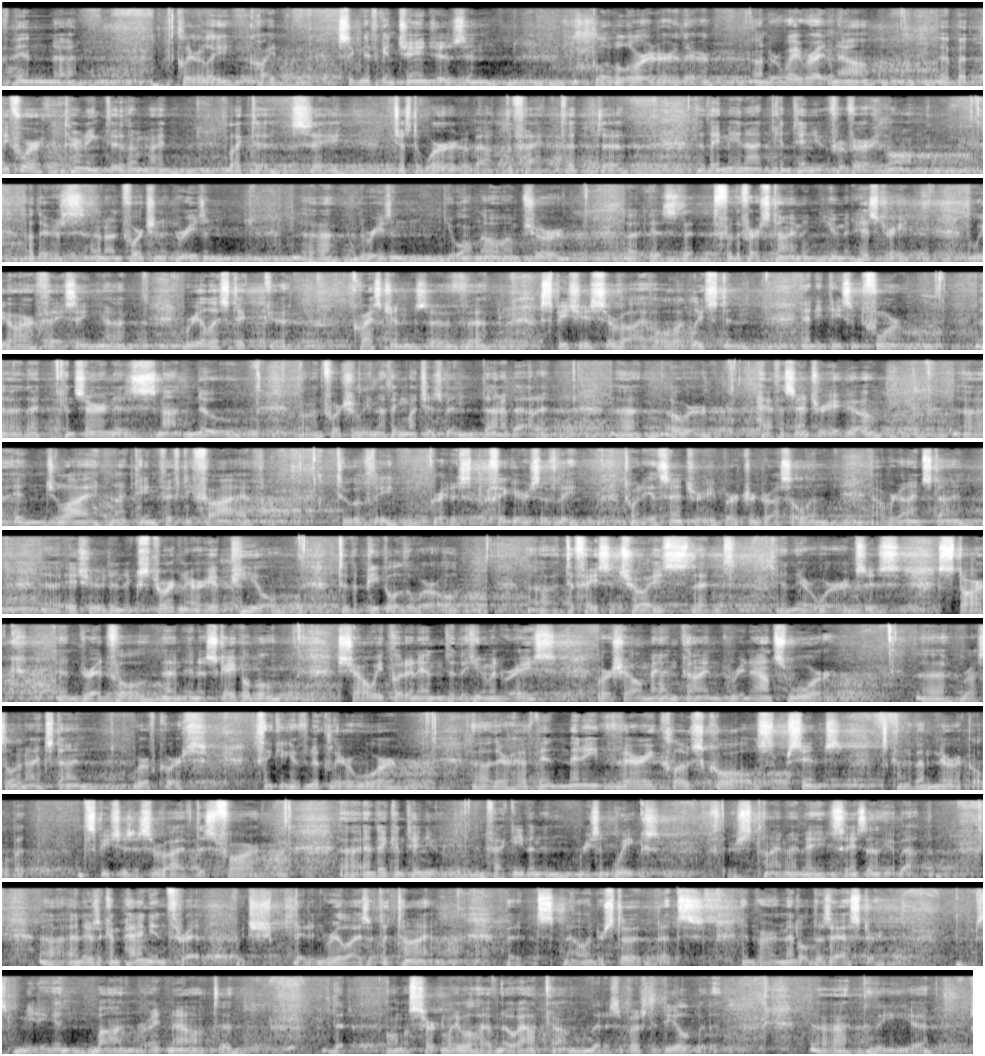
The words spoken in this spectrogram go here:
have been uh, clearly quite significant changes in global order. They're underway right now. Uh, but before turning to them, I'd like to say just a word about the fact that uh, they may not continue for very long. Uh, there's an unfortunate reason. Uh, the reason you all know, I'm sure, uh, is that for the first time in human history, we are facing uh, realistic questions of uh, species survival, at least in any decent form. Uh, that concern is not new, but unfortunately, nothing much has been done about it. Uh, over half a century ago, uh, in July 1955, two of the greatest figures of the 20th century, Bertrand Russell and Albert Einstein, uh, issued an extraordinary appeal to the people of the world uh, to face a choice that, in their words, is stark and dreadful and inescapable. Shall we put an end to the human race, or shall mankind renounce war? Uh, Russell and Einstein were, of course, thinking of nuclear war. Uh, there have been many very close calls since. It's kind of a miracle that the species has survived this far. Uh, and they continue. In fact, even in recent weeks. If there's time, I may say something about them. Uh, and there's a companion threat, which they didn't realize at the time, but it's now understood. That's environmental disaster. Meeting in Bonn right now to that almost certainly will have no outcome that is supposed to deal with it. Uh, the uh,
